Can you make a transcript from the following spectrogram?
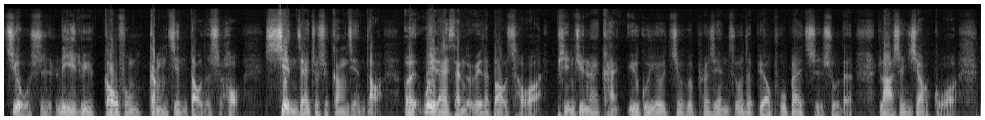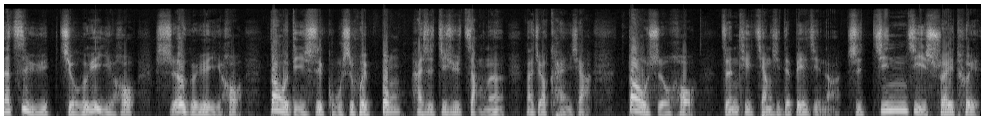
就是利率高峰刚见到的时候，现在就是刚见到，而未来三个月的报酬啊，平均来看，预估有九个 percent 左右的标普百指数的拉升效果。那至于九个月以后、十二个月以后，到底是股市会崩还是继续涨呢？那就要看一下，到时候整体降息的背景呢，是经济衰退。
